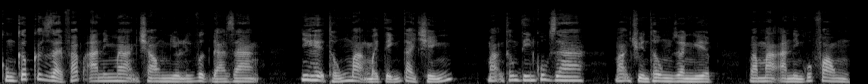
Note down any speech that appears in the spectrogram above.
cung cấp các giải pháp an ninh mạng trong nhiều lĩnh vực đa dạng như hệ thống mạng máy tính tài chính, mạng thông tin quốc gia, mạng truyền thông doanh nghiệp và mạng an ninh quốc phòng.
